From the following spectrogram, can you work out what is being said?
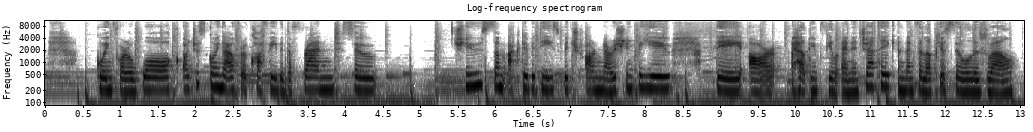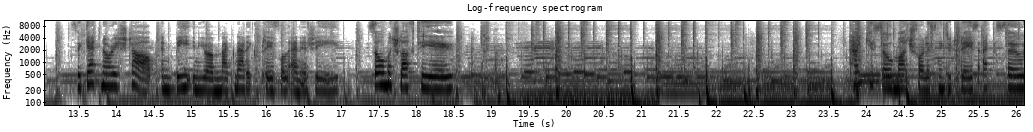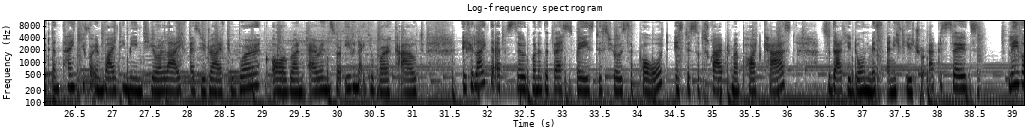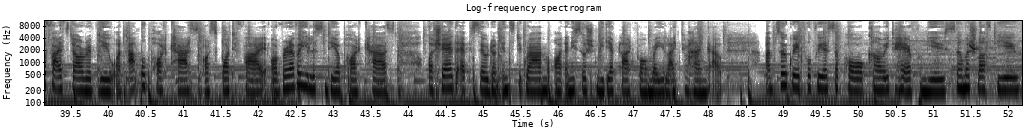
going for a walk, or just going out for a coffee with a friend. So choose some activities which are nourishing for you they are helping you feel energetic and then fill up your soul as well. So get nourished up and be in your magnetic, playful energy. So much love to you. Thank you so much for listening to today's episode and thank you for inviting me into your life as you drive to work or run errands or even at your workout. If you like the episode, one of the best ways to show support is to subscribe to my podcast so that you don't miss any future episodes. Leave a five star review on Apple Podcasts or Spotify or wherever you listen to your podcast, or share the episode on Instagram or any social media platform where you like to hang out. I'm so grateful for your support. Can't wait to hear from you. So much love to you.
